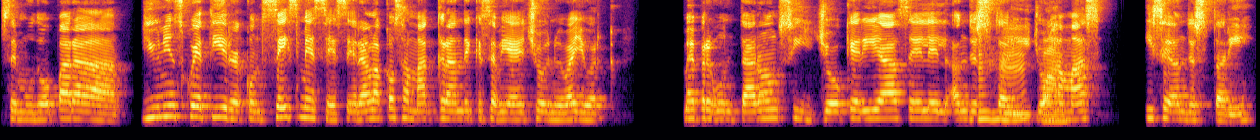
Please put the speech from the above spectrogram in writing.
se mudó para Union Square Theater con seis meses. Era la cosa más grande que se había hecho en Nueva York me preguntaron si yo quería hacer el understudy. yo jamás hice understudy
